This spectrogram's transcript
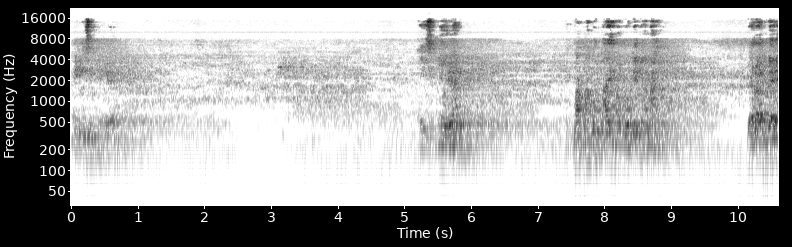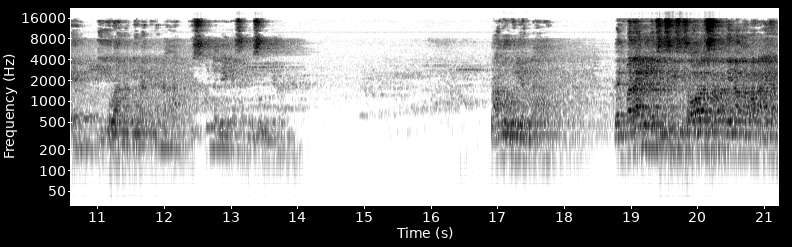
May isip niyo yan. Naisip niyo yan? Papagod tayo mabuti naman. Pero then, iiwanan din natin ang lahat. Gusto na din niya sa puso niya. Bago huli ang lahat. Dahil marami nagsisisi sa oras ng kanilang kamalayan.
